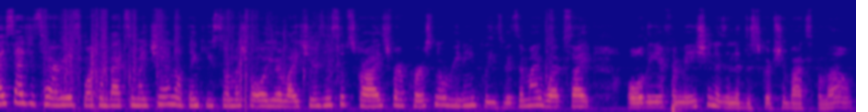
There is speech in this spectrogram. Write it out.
Hi Sagittarius, welcome back to my channel. Thank you so much for all your likes, shares, and subscribes. For a personal reading, please visit my website. All the information is in the description box below.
